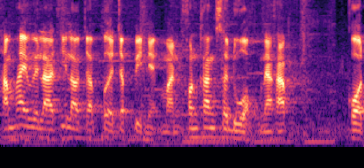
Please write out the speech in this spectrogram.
ทำให้เวลาที่เราจะเปิดจะปิดเนี่ยมันค่อนข้างสะดวกนะครับ กด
